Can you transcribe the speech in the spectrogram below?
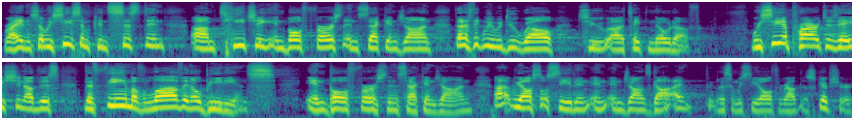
right? And so we see some consistent um, teaching in both First and Second John that I think we would do well to uh, take note of. We see a prioritization of this, the theme of love and obedience in both First and Second John. Uh, we also see it in, in, in John's God. Listen, we see it all throughout the Scripture,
